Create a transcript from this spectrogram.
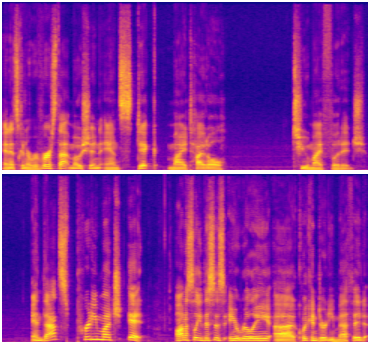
and it's gonna reverse that motion and stick my title to my footage. And that's pretty much it. Honestly, this is a really uh, quick and dirty method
